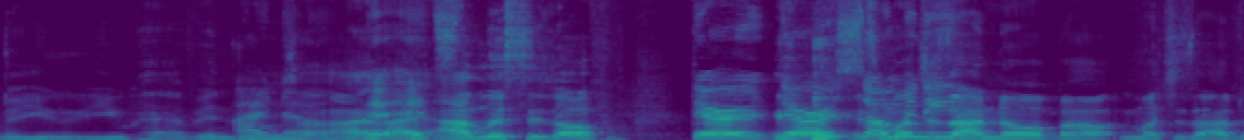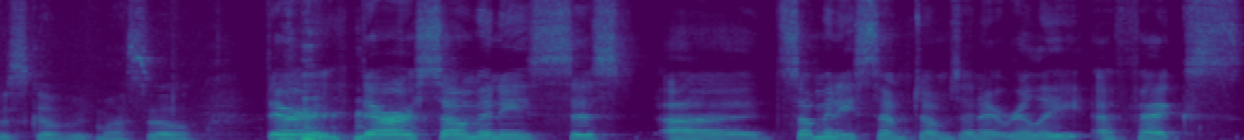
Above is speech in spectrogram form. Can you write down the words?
You you have endos. I know. I, I, I listed off There, there are as so much many. as I know about, much as I've discovered myself. there there are so many uh so many symptoms and it really affects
